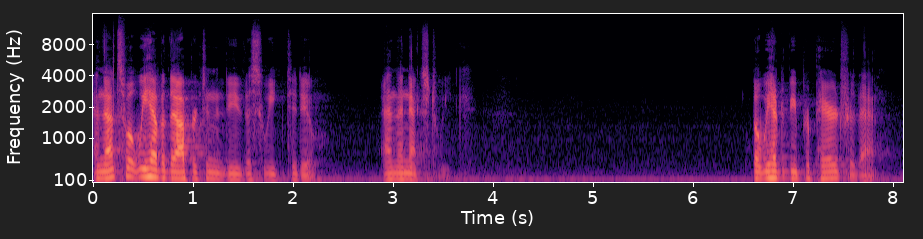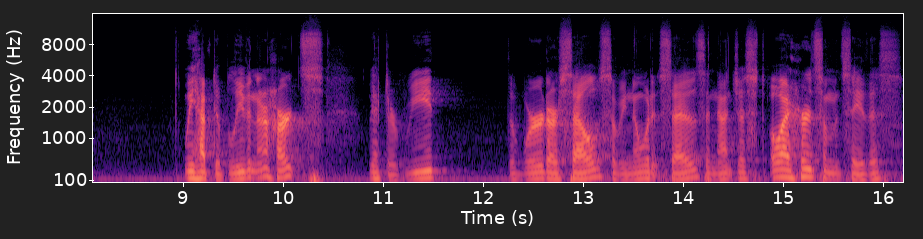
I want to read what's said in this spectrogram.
And that's what we have the opportunity this week to do and the next week. But we have to be prepared for that. We have to believe in our hearts. We have to read the word ourselves so we know what it says and not just, oh, I heard someone say this.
